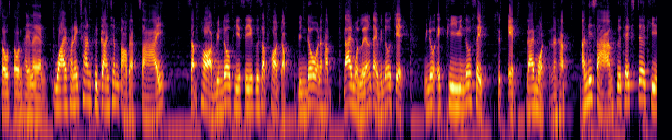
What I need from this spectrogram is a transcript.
Soulstone Thailand Y Connection คือการเชื่อมต่อแบบสาย Support Windows PC คือ Support กับ Windows นะครับ ได้หมดเลยตั้งแต่ Windows 7 Windows XP Windows 10 11 ได้หมดนะครับ อันที่ 3 คือ Texture Key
